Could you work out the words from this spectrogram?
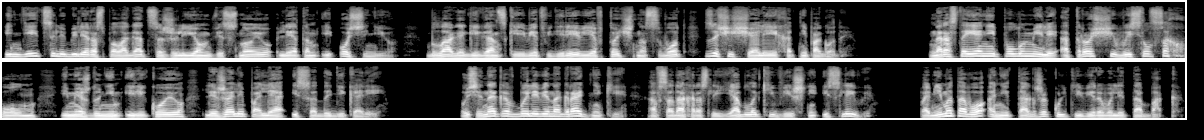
индейцы любили располагаться жильем весною, летом и осенью, благо гигантские ветви деревьев, точно свод, защищали их от непогоды. На расстоянии полумили от рощи высился холм, и между ним и рекою лежали поля и сады дикарей. У синеков были виноградники, а в садах росли яблоки, вишни и сливы. Помимо того, они также культивировали табак.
